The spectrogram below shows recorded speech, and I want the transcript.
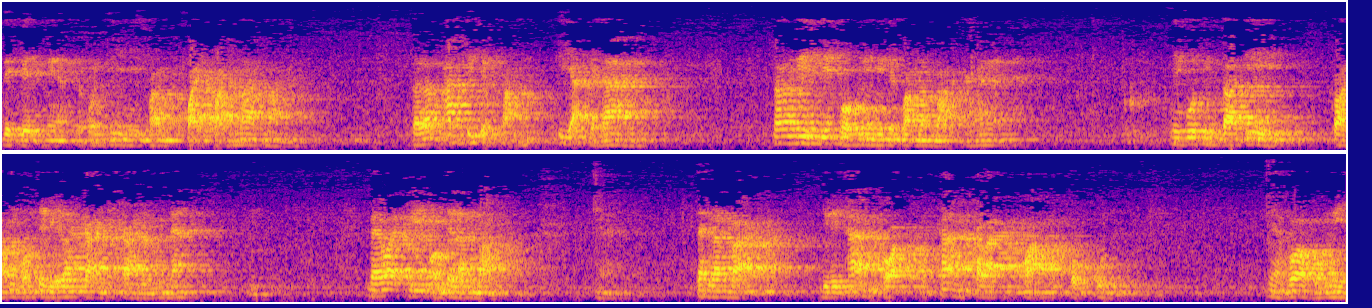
เด็กๆเนี่ยเป็นคนที่มีความใฝ่ฝันมากมายสารพัดที่จะฝันที่อยากจะได้ตอนนี้ชีวิตผมมีแต่ความลำบากนะฮะนี่พูดถึงตอนที่ก่อนที่ผมจะมีร่างกายที่กายนี้นะแม้ว่าชีวิตผมจะลำบากแต่ลำบากอยู่ในท่ามกอดท่ามกลางความอบอุ่นเนี่ยเพราะผมมี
